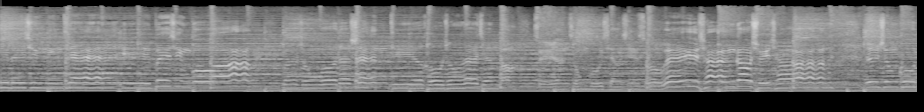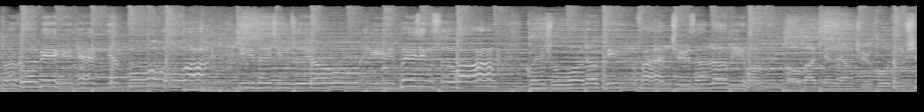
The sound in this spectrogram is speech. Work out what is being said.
一杯敬明天，一杯敬过往。宽重我的身体，厚重了肩膀。虽然从不相信所谓山高水长，人生苦短，何必念念不忘？一杯敬自由，一杯敬死亡。宽恕我的平凡，驱散了迷惘。好吧，天亮之后总是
